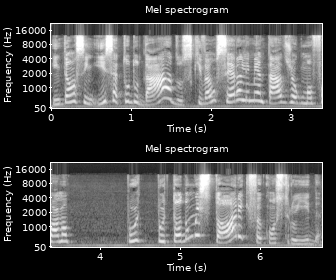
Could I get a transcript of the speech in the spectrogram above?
Então, assim, isso é tudo dados que vão ser alimentados de alguma forma por, por toda uma história que foi construída.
